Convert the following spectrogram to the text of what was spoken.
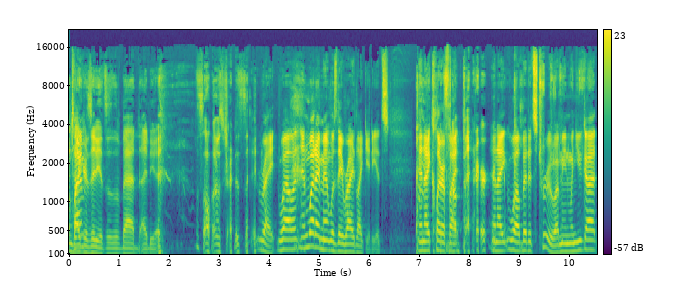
the time- bikers idiots is a bad idea. That's all I was trying to say. Right. Well, and, and what I meant was they ride like idiots. And I clarified Better. And I well, but it's true. I mean, when you got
